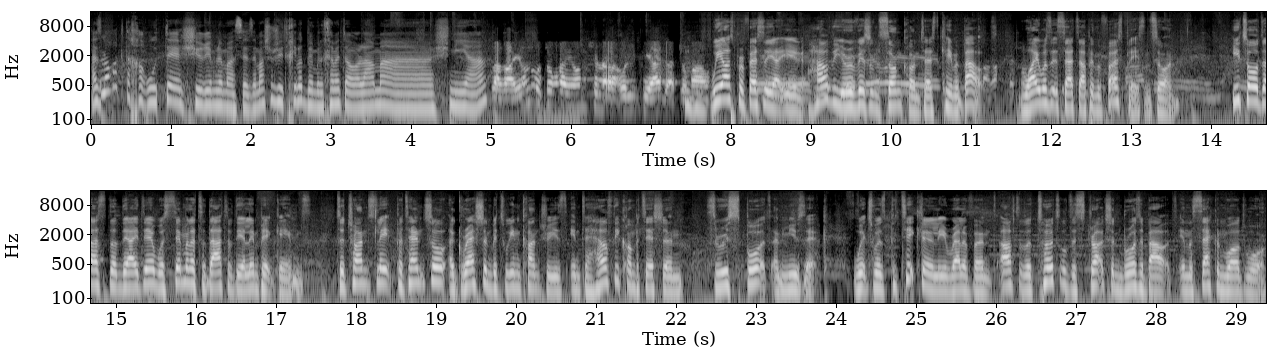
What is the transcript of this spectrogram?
אז לא רק תחרות אה, שירים למעשה, זה משהו שהתחיל עוד במלחמת העולם השנייה. הרעיון הוא אותו רעיון של האולימפיאדה, כלומר... We asked Professor Yair how the Eurovision Song Contest came about, why was it set up in the first place, and so on. He told us that the idea was similar to that of the Olympic Games to translate potential aggression between countries into healthy competition through sport and music, which was particularly relevant after the total destruction brought about in the Second World War.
